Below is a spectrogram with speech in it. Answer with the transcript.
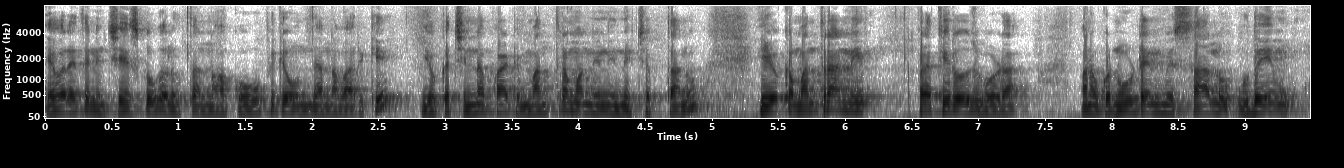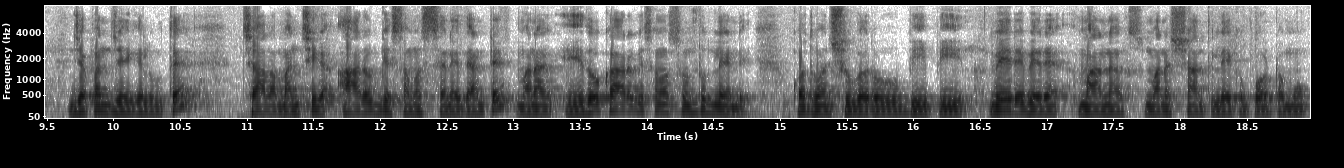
ఎవరైతే నేను చేసుకోగలుగుతాను నాకు ఓపిక ఉంది అన్న వారికి ఈ యొక్క చిన్నపాటి మంత్రం అని నేను చెప్తాను. ఈ యొక్క మంత్రాన్ని ప్రతిరోజు కూడా మనం ఒక నూట ఎనిమిది సార్లు ఉదయం జపం చేయగలిగితే చాలా మంచిగా ఆరోగ్య సమస్య అనేది అంటే మన ఏదో ఒక ఆరోగ్య సమస్య ఉంటుందిలేండి. కొంతమంది షుగరు బీపీ వేరే వేరే మన మనశ్శాంతి లేకపోవటము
